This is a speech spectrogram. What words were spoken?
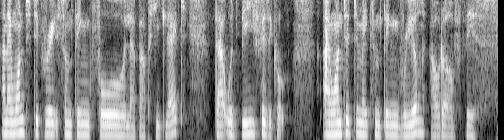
and I wanted to create something for L'Appart Clic Clac that would be physical. I wanted to make something real out of this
